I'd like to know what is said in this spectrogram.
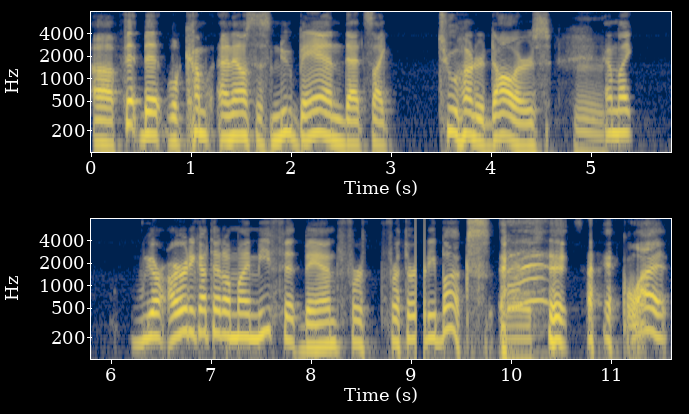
uh, Fitbit will come announce this new band that's like two hundred dollars. Mm. I'm like, we are already got that on my Mi Fit band for for thirty bucks. Right. like, what?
